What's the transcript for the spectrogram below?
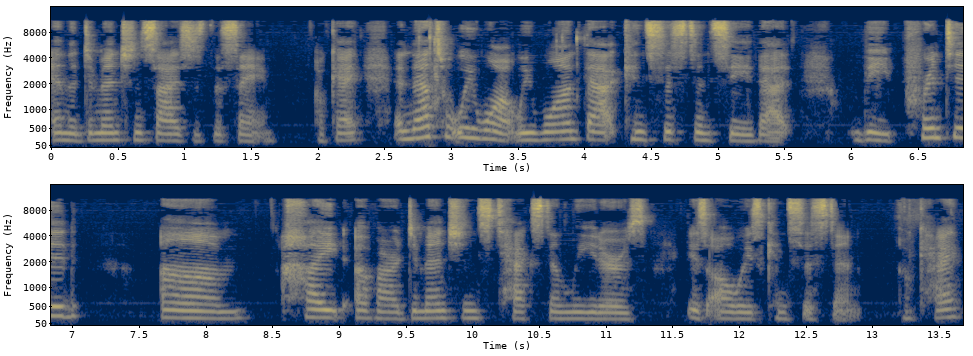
And the dimension size is the same. Okay, and that's what we want. We want that consistency, that the printed um, height of our dimensions, text, and leaders is always consistent. Okay,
